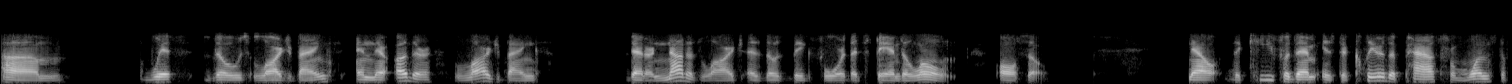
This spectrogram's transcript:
um, with those large banks, and there are other large banks that are not as large as those big four that stand alone, also. Now, the key for them is to clear the path from once the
